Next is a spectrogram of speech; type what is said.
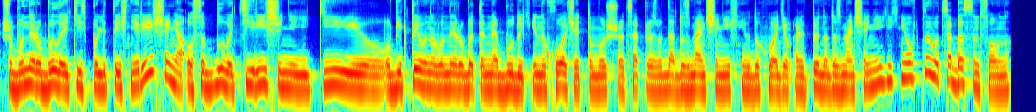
щоб вони робили якісь політичні рішення, особливо ті рішення, які об'єктивно вони робити не будуть і не хочуть, тому що це призведе до зменшення їхніх доходів, а відповідно до зменшення їхнього впливу, це безсенсовно.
